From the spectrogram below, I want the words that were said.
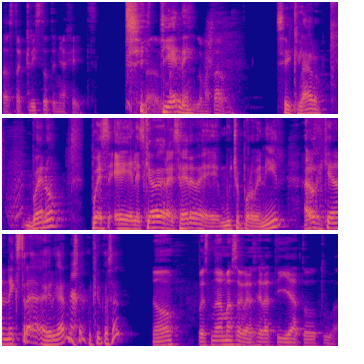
Hasta Cristo tenía hate. Sí, tiene. Lo mataron. Sí, claro. Bueno, pues eh, les quiero agradecer eh, mucho por venir. ¿Algo que quieran extra agregar? No sé, cualquier cosa. No, pues nada más agradecer a ti y a todo tu.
